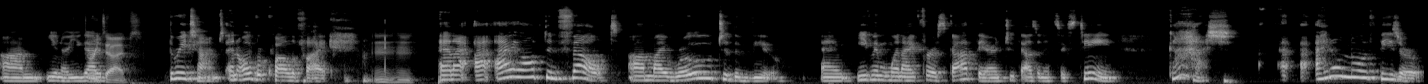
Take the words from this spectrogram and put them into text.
Um, you know, you got three times, three times, and overqualify. Mm-hmm. And I, I, often felt on my road to the view, and even when I first got there in 2016, gosh, I, I don't know if these are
